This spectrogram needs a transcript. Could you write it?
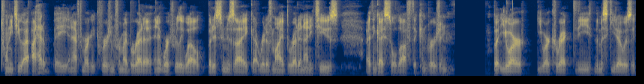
22. I, I had a, a, an aftermarket conversion for my Beretta, and it worked really well. But as soon as I got rid of my Beretta 92s, I think I sold off the conversion. But you are you are correct. the The Mosquito is a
